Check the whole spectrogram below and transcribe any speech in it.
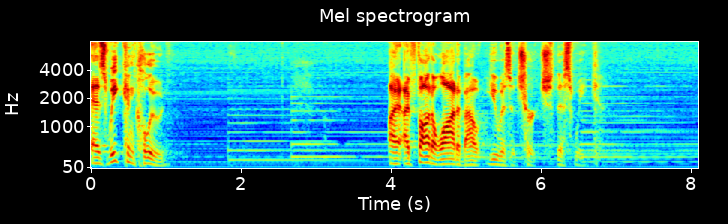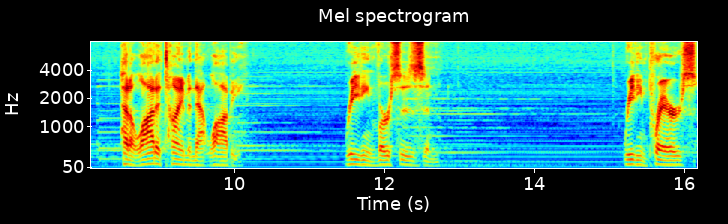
As we conclude, I, have thought a lot about you as a church this week. Had a lot of time in that lobby reading verses and reading prayers,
